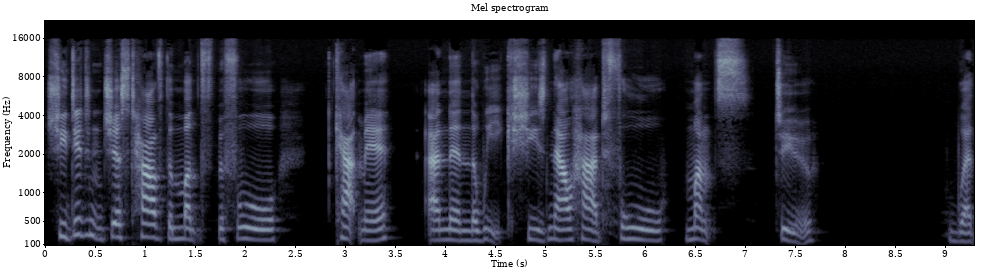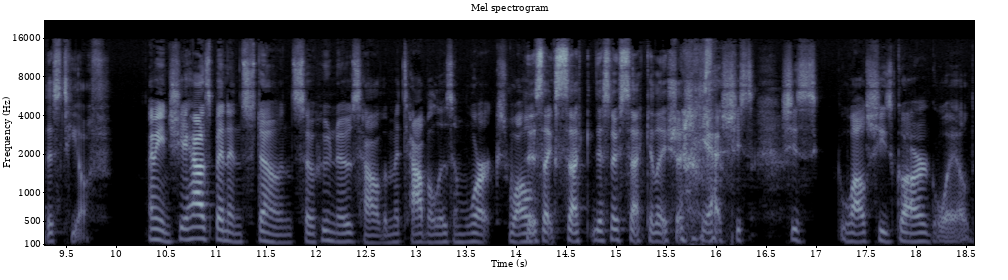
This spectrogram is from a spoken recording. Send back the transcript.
she didn't just have the month before Katmere and then the week. She's now had four months to wear this tea off. I mean, she has been in stone, so who knows how the metabolism works while There's like circ- there's no circulation. yeah, she's she's while she's gargoyled.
